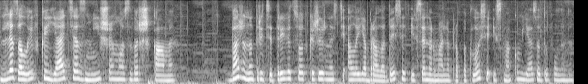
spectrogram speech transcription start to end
Для заливки яйця змішуємо з вершками. Бажано 33% жирності, але я брала 10 і все нормально пропеклося і смаком я задоволена.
